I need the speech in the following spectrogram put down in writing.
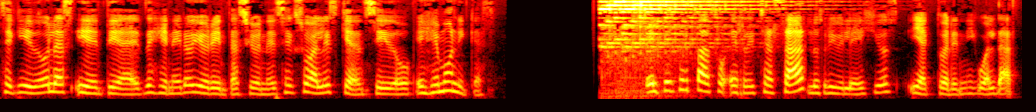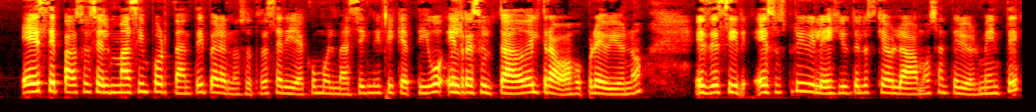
seguido las identidades de género y orientaciones sexuales que han sido hegemónicas. El tercer paso es rechazar los privilegios y actuar en igualdad. Este paso es el más importante y para nosotras sería como el más significativo, el resultado del trabajo previo, ¿no? Es decir, esos privilegios de los que hablábamos anteriormente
